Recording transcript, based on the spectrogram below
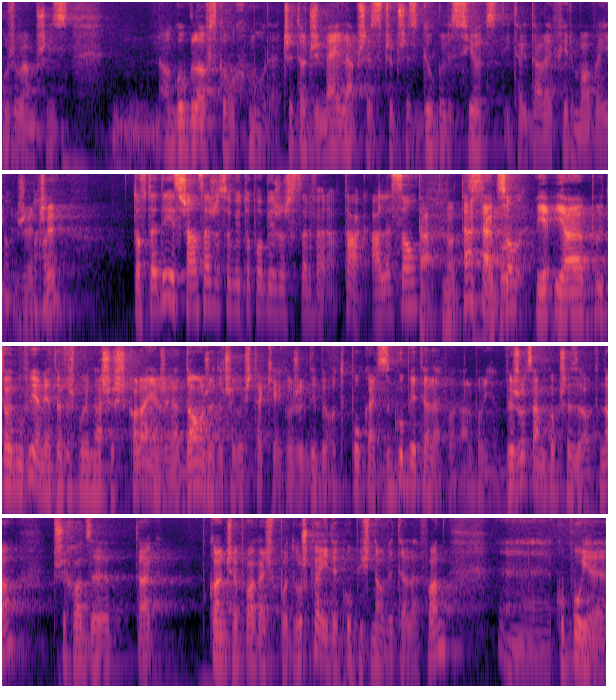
używam przez no, googlowską chmurę, czy to Gmaila, przez, czy przez Google Suite i tak dalej, firmowej rzeczy, to wtedy jest szansa, że sobie to pobierzesz z serwera. Tak, ale są. Tak, no tak, tak. Bo Są- ja, ja to mówiłem, ja to też mówiłem w naszych szkoleniach, że ja dążę do czegoś takiego, że gdyby odpukać, zgubię telefon albo nie, wyrzucam go przez okno, przychodzę, tak, kończę płakać w poduszkę, idę kupić nowy telefon, e, kupuję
